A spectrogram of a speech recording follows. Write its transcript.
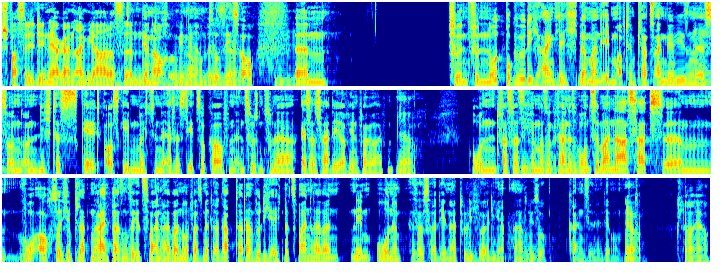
sparst du dir den Ärger in einem Jahr, dass du dann genau, doch irgendwie genau, mehr haben willst. So sehe ich es auch. Mhm. Ähm, für, für ein Notebook würde ich eigentlich, wenn man eben auf den Platz angewiesen mhm. ist und, und nicht das Geld ausgeben möchte, eine SSD zu kaufen, inzwischen zu einer SSHD auf jeden Fall greifen. Ja. Und was weiß ich, wenn man so ein kleines Wohnzimmer NAS hat, ähm, wo auch solche Platten reinpassen, solche zweieinhalber, notfalls mit Adapter, dann würde ich echt eine zweieinhalber nehmen, ohne SSHD natürlich, weil die hat sowieso keinen Sinn in dem Moment. Ja, klar, ja.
